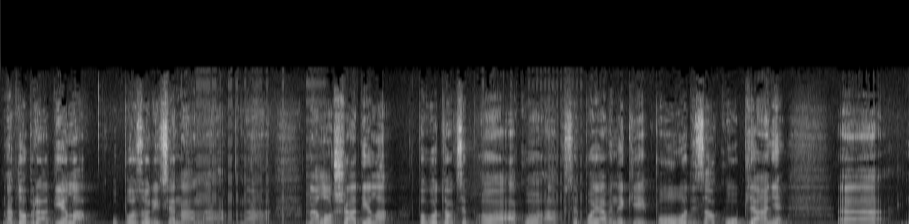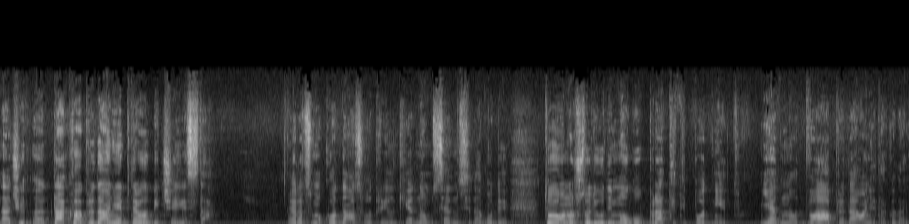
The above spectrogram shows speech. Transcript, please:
na dobra djela, upozori se na, na, na, na loša djela, pogotovo ako se, ako, ako se pojave neke povodi za okupljanje. E, znači, takva predavanja ne bi trebala biti česta recimo kod nas od jednom jednom sedmici da bude, to je ono što ljudi mogu pratiti podnijeti. Jedno, dva predavanja i tako dalje.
